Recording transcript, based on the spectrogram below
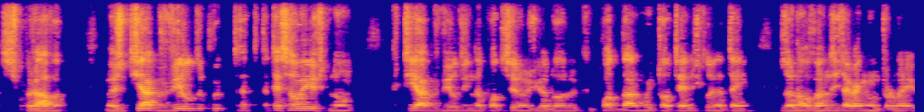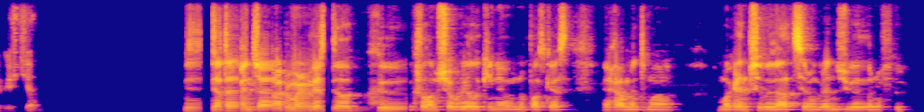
se esperava. Mas Tiago Vilde, atenção a este nome, que Tiago Vilde ainda pode ser um jogador que pode dar muito ao ténis, que ele ainda tem 19 anos e já ganhou um torneio este ano. Exatamente, já é a primeira vez que, que falamos sobre ele aqui no, no podcast. É realmente uma, uma grande possibilidade de ser um grande jogador no futuro.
